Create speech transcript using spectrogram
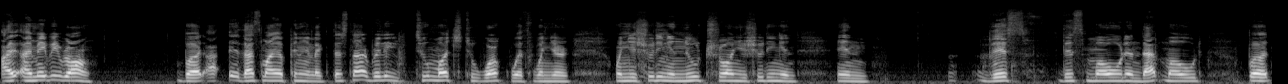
I I may be wrong, but I, eh, that's my opinion. Like there's not really too much to work with when you're when you're shooting in neutral and you're shooting in in this this mode and that mode but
